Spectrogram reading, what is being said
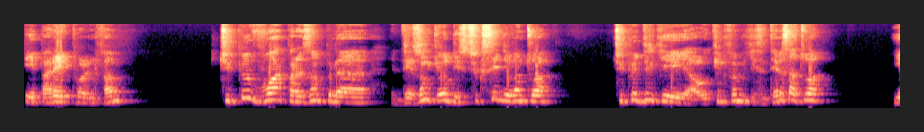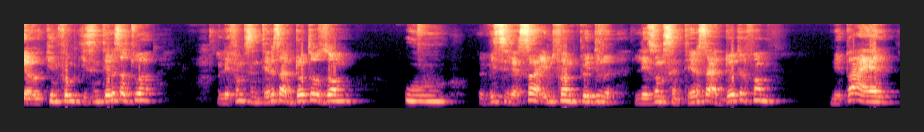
et pareil pour une femme. Tu peux voir, par exemple, euh, des hommes qui ont des succès devant toi tu peux dire qu'il n'y a aucune femme qui s'intéresse à toi. Il n'y a aucune femme qui s'intéresse à toi. Les femmes s'intéressent à d'autres hommes. Ou vice-versa. Une femme peut dire les hommes s'intéressent à d'autres femmes, mais pas à elle.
